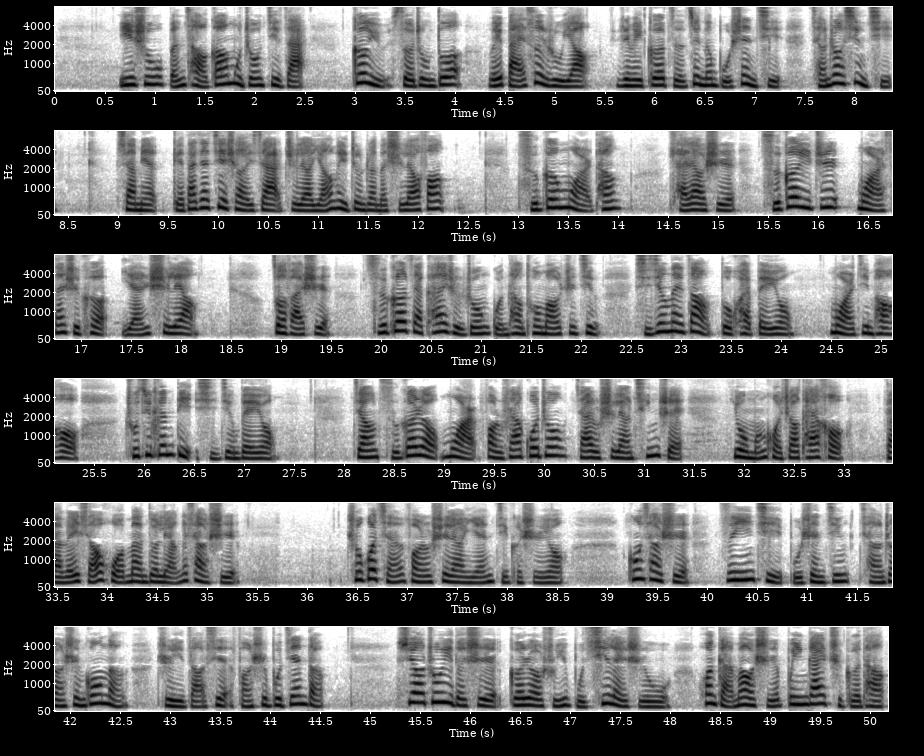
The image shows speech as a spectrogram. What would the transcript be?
医书《本草纲目》中记载，鸽羽色众多，为白色入药，认为鸽子最能补肾气，强壮性气。下面给大家介绍一下治疗阳痿症状的食疗方：慈鸽木耳汤。材料是慈鸽一只，木耳三十克，盐适量。做法是：慈鸽在开水中滚烫脱毛至净，洗净内脏，剁块备用。木耳浸泡后，除去根蒂，洗净备用。将慈鸽肉、木耳放入砂锅中，加入适量清水，用猛火烧开后，改为小火慢炖两个小时。出锅前放入适量盐即可食用。功效是滋阴气、补肾精、强壮肾功能、治愈早泄、房事不坚等。需要注意的是，鸽肉属于补气类食物，患感冒时不应该吃鸽汤。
